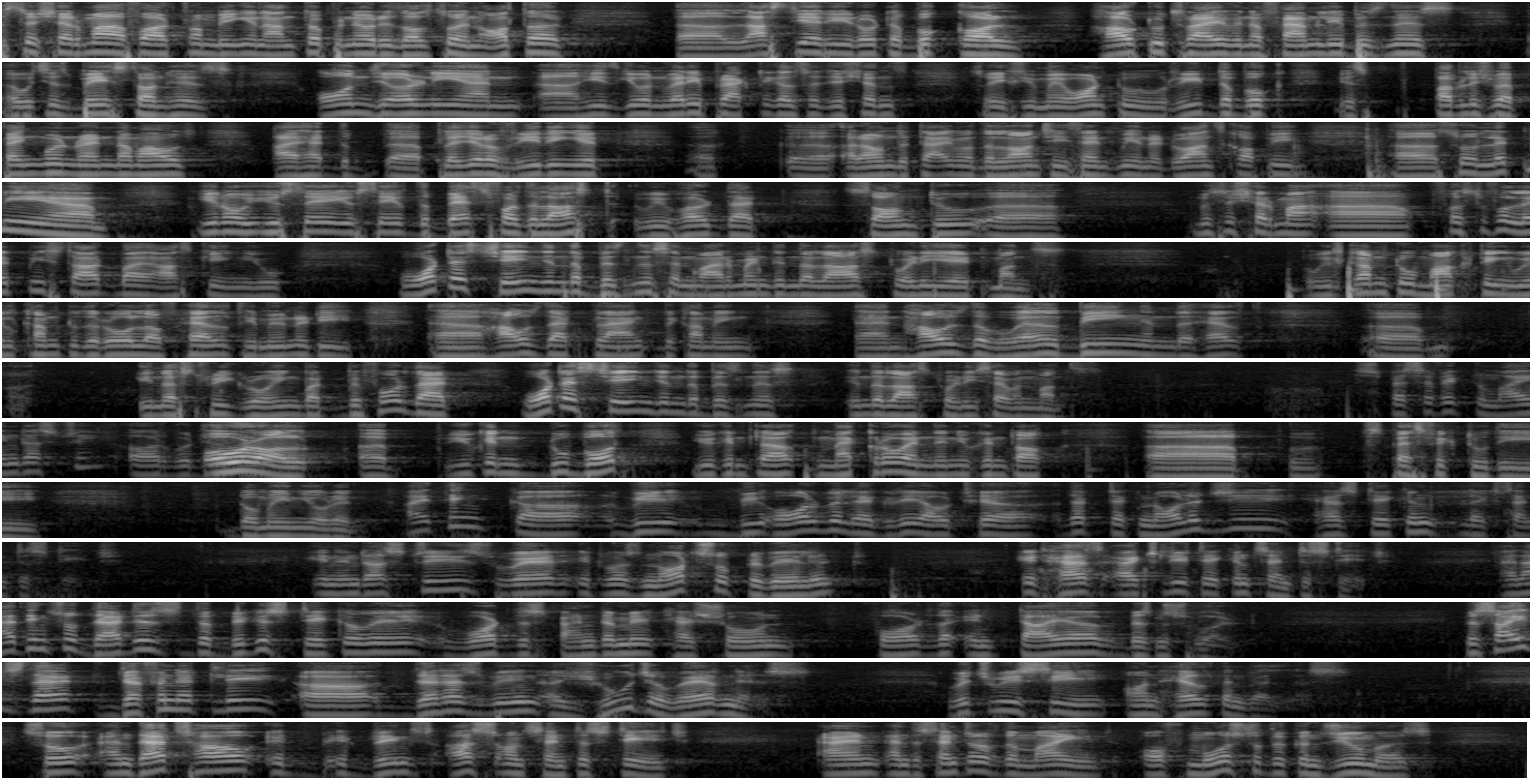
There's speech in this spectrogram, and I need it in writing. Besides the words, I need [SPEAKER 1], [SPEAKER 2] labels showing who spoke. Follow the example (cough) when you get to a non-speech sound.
[SPEAKER 1] Mr. Sharma, apart from being an entrepreneur, is also an author. Uh, last year, he wrote a book called How to Thrive in a Family Business, uh, which is based on his own journey, and uh, he's given very practical suggestions. So if you may want to read the book, it's published by Penguin Random House. I had the uh, pleasure of reading it uh, uh, around the time of the launch. He sent me an advance copy. So let me, um, you know, you say you saved the best for the last. We've heard that song too. Mr. Sharma, uh, first of all, let me start by asking you, what has changed in the business environment in the last 28 months? We'll come to marketing, we'll come to the role of health, immunity. Uh, how's that plank becoming? And how is the well-being and the health um, industry growing? But before that, what has changed in the business in the last 27 months?
[SPEAKER 2] Specific to my industry or would you
[SPEAKER 1] Overall, uh, you can do both. You can talk macro and then you can talk uh, specific to the domain you're in.
[SPEAKER 2] I think uh, we, we all will agree out here that technology has taken like center stage. In industries where it was not so prevalent, it has actually taken center stage. And I think so that is the biggest takeaway what this pandemic has shown for the entire business world. Besides that, definitely uh, there has been a huge awareness which we see on health and wellness. So, and that's how it, it brings us on center stage and, and the center of the mind of most of the consumers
